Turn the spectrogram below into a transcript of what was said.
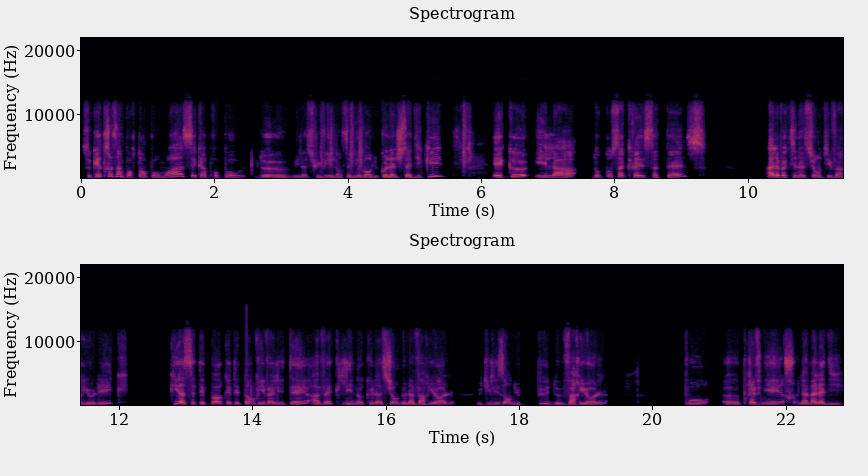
Ce qui est très important pour moi, c'est qu'à propos de, il a suivi l'enseignement du collège Sadiki et qu'il a donc consacré sa thèse à la vaccination antivariolique qui à cette époque était en rivalité avec l'inoculation de la variole utilisant du pu de variole pour euh, prévenir la maladie.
